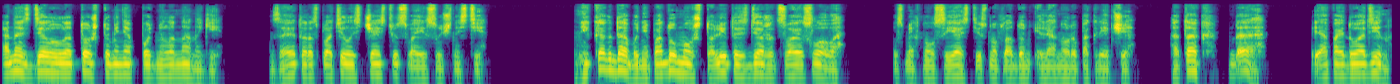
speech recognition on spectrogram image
Она сделала то, что меня подняло на ноги. За это расплатилась частью своей сущности. «Никогда бы не подумал, что Лита сдержит свое слово», — усмехнулся я, стиснув ладонь Элеоноры покрепче. «А так, да, я пойду один.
